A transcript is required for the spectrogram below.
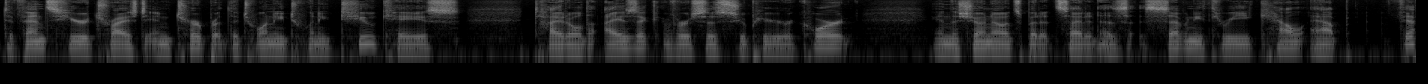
Defense here tries to interpret the 2022 case titled Isaak versus Superior Court in the show notes, but it's cited as 73 Cal App 5th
